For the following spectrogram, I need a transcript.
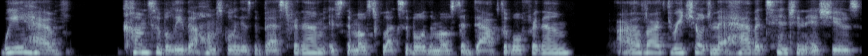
We have come to believe that homeschooling is the best for them. It's the most flexible, the most adaptable for them. Of our three children that have attention issues,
